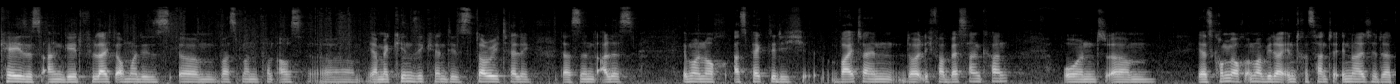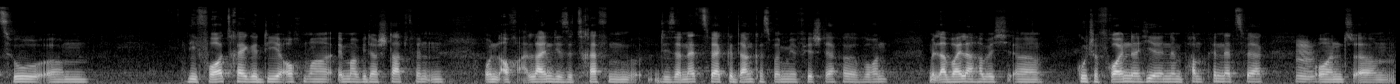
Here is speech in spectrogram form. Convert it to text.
Cases angeht. Vielleicht auch mal dieses, ähm, was man von aus äh, ja, McKinsey kennt, dieses Storytelling. Das sind alles immer noch Aspekte, die ich weiterhin deutlich verbessern kann. Und ähm, ja, es kommen ja auch immer wieder interessante Inhalte dazu ähm, die Vorträge, die auch mal immer wieder stattfinden und auch allein diese Treffen, dieser Netzwerkgedanke ist bei mir viel stärker geworden. Mittlerweile habe ich äh, gute Freunde hier in dem Pumpkin-Netzwerk mhm. und ähm,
